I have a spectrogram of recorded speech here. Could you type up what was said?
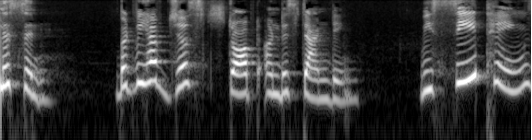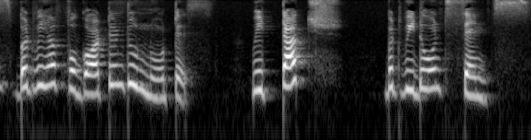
listen, but we have just stopped understanding. We see things, but we have forgotten to notice. We touch, but we don't sense.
